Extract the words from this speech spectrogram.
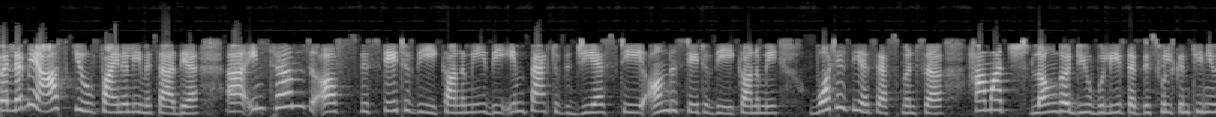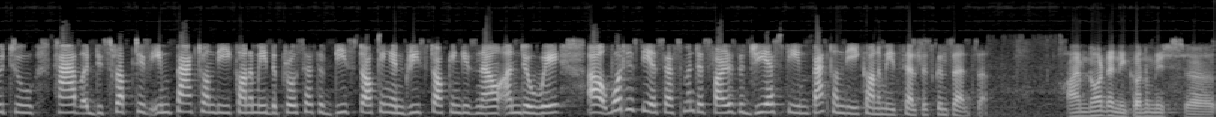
But let me ask you finally, Ms. Adhia, uh, in terms of the state of the economy, the impact of the GST on the state of the economy, what is the assessment, sir? How much longer do you believe that this will continue to have a disruptive impact on the economy? The process of destocking and restocking is now underway. Uh, what is the assessment as far as the GST impact on the economy itself is concerned, sir? I'm not an economist, uh,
